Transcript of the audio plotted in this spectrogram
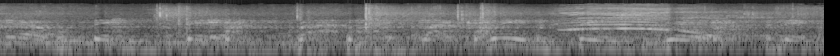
terrible things said. Rap is like waving things real.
